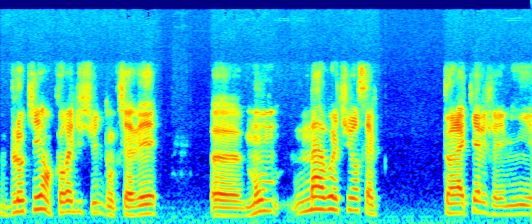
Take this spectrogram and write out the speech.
bloquée en Corée du Sud. Donc, il y avait mon, ma voiture, celle dans laquelle j'avais mis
